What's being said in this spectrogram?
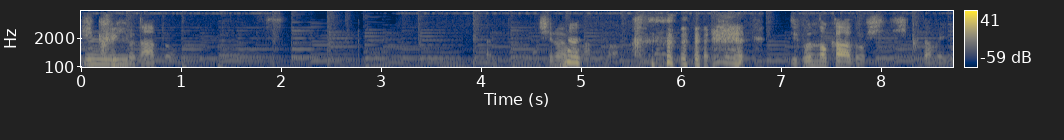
憎いよなと思って面白いもんなんか、自分のカードを引くために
